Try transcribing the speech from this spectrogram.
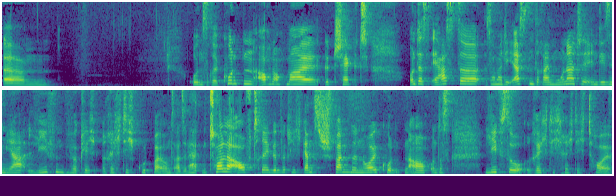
ähm, unsere Kunden auch nochmal gecheckt. Und das erste, sag mal, die ersten drei Monate in diesem Jahr liefen wirklich richtig gut bei uns. Also wir hatten tolle Aufträge, wirklich ganz spannende Neukunden auch und das lief so richtig, richtig toll.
